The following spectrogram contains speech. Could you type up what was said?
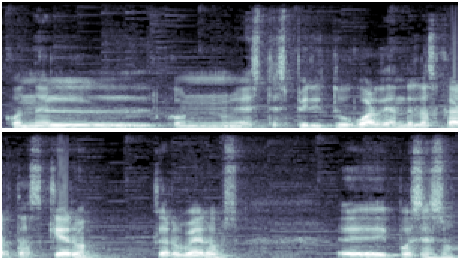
con el con este espíritu guardián de las cartas Kero, Kerberos. eh, pues eso,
